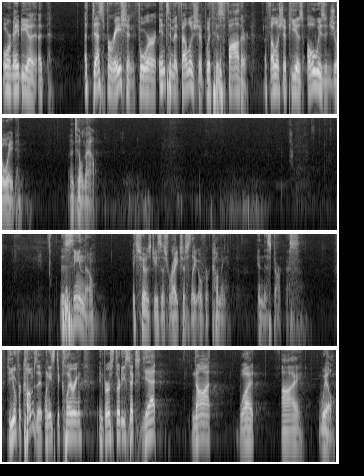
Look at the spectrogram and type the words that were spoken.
Or maybe a, a, a desperation for intimate fellowship with his Father, a fellowship he has always enjoyed until now. This scene, though, it shows Jesus righteously overcoming in this darkness. He overcomes it when he's declaring in verse 36 Yet not what I will.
